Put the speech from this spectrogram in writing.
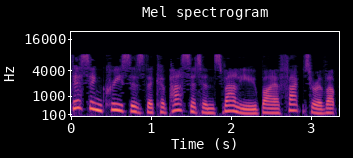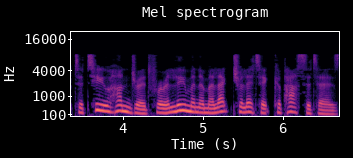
This increases the capacitance value by a factor of up to 200 for aluminum electrolytic capacitors.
